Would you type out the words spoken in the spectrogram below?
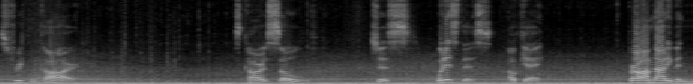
This freaking car. This car is so... Just what is this? Okay. Bro, I'm not even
